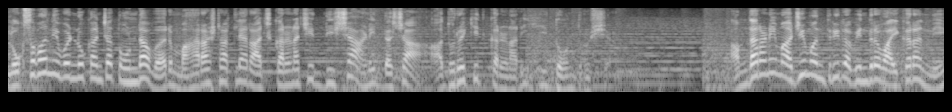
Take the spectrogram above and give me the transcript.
लोकसभा निवडणुकांच्या तोंडावर महाराष्ट्रातल्या राजकारणाची दिशा आणि दशा अधोरेखित करणारी ही दोन दृश्य. आमदार आणि माजी मंत्री रवींद्र वायकरांनी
